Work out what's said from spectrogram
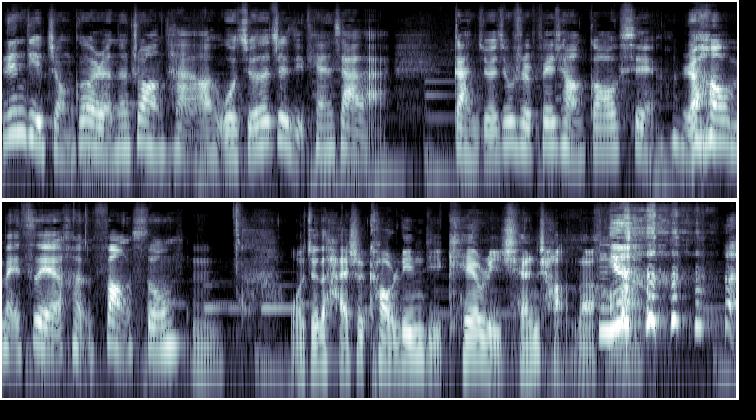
Lindy 整个人的状态啊，我觉得这几天下来，感觉就是非常高兴，然后每次也很放松。嗯我觉得还是靠 Lindy carry 全场的，好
